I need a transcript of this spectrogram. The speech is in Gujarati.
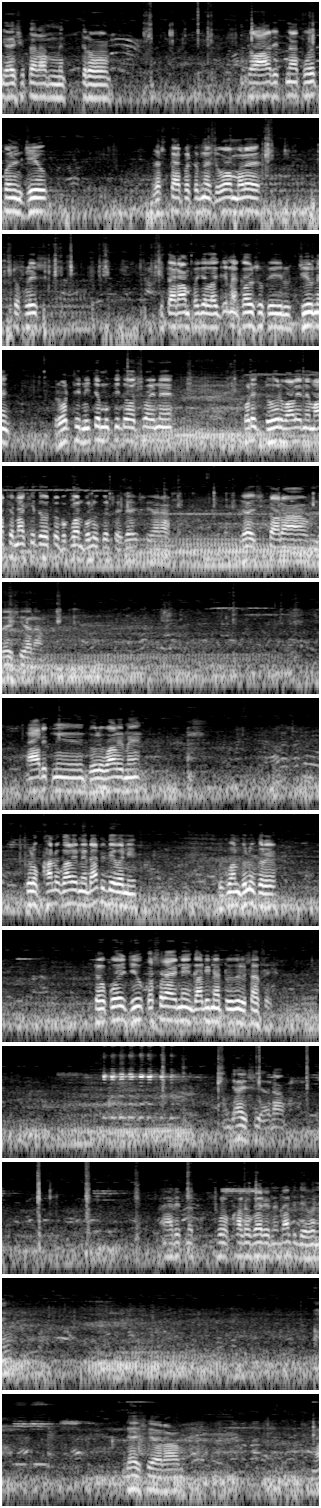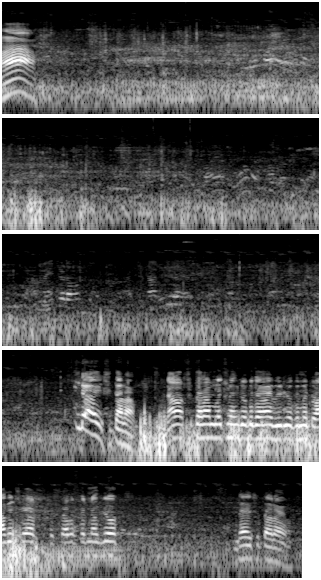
જય સીતારામ મિત્રો. તો આ રીતના કોઈ પણ જીવ રસ્તા પર તમને જોવા મળે, તો પ્લીઝ સીતારામ પગે લાગીને કહું છું કે જીવને રોડથી નીચે મૂકી દો અથવા એને થોડીક ધૂળ વાળીને માથે નાખી દો તો ભગવાન ભલું કરશે. જય સિયારામ જય સીતારામ, જય સિયારામ આ રીતની ધૂળ વાળીને થોડો ખાડો ગાળીને દાટી દેવાની. ભગવાન ભલું કરે. તો કોઈ જીવ કસરાય નહીં ગાડીના ટુ વ્હીલ સાથે. જય શ્રી રામ. આ રીતના થોડો ખાડો ગાળીને દાટી દેવાની. જય સિયારામ હા જય સીતારામ. દાદા સીતારામ લખી નાખજો બધા. વીડિયો ગમે તો આગળ શેર સબસ્ક્રાઈબ કરી નાખજો. જય સીતારામ.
